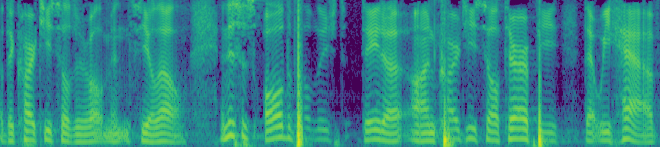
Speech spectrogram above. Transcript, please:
uh, the CAR T cell development in CLL. And this is all the published data on CAR T cell therapy that we have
